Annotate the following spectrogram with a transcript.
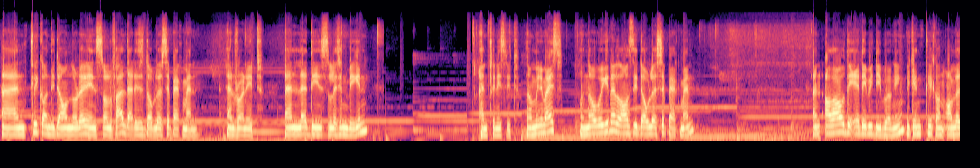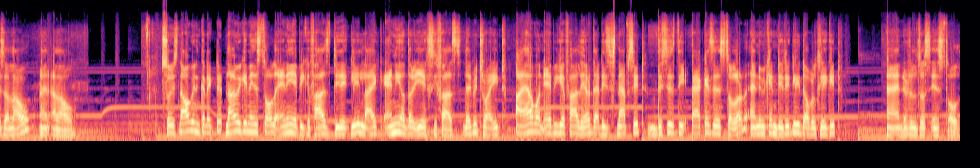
and click on the downloaded install file that is WSA Pacman and run it and let the installation begin and finish it. Now minimize now we're gonna launch the WSA Pacman and allow the ADB debugging. We can click on always allow and allow. So it's now been connected. Now we can install any APK files directly like any other exe files. Let me try it. I have one APK file here that is Snapseed. This is the package installer and we can directly double click it and it will just install.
